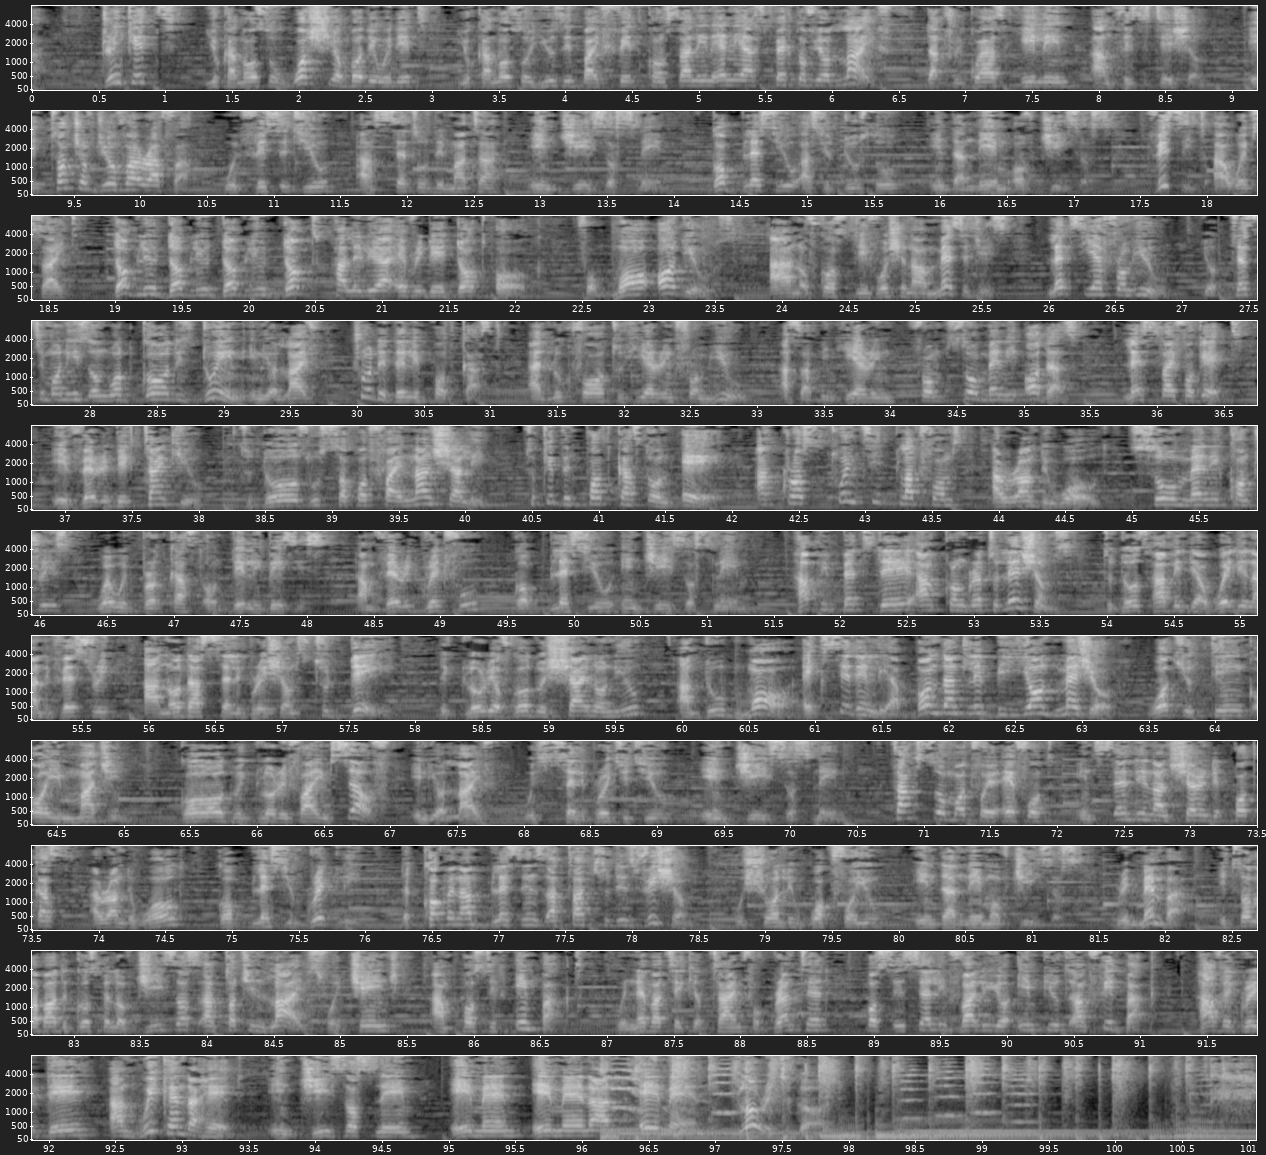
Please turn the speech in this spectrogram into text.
Drink it. You can also wash your body with it. You can also use it by faith concerning any aspect of your life that requires healing and visitation. A touch of Jehovah Rapha will visit you and settle the matter in Jesus' name. God bless you as you do so in the name of Jesus. Visit our website www.hallelujaheveryday.org for more audios and of course devotional messages. Let's hear from you, your testimonies on what God is doing in your life through the daily podcast. I look forward to hearing from you as I've been hearing from so many others. Lest I forget, a very big thank you to those who support financially to keep the podcast on air across 20 platforms around the world. So many countries where we broadcast on daily basis. I'm very grateful. God bless you in Jesus name. Happy birthday and congratulations to those having their wedding anniversary and other celebrations today. The glory of God will shine on you and do more exceedingly abundantly beyond measure what you think or imagine. God will glorify himself in your life. We celebrate with you in Jesus name. Thanks so much for your effort in sending and sharing the podcast around the world. God bless you greatly. The covenant blessings attached to this vision will surely work for you in the name of Jesus. Remember, it's all about the gospel of Jesus and touching lives for a change and positive impact. We never take your time for granted, but sincerely value your input and feedback. Have a great day and weekend ahead. In Jesus' name, amen, amen, and amen. Glory to God.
